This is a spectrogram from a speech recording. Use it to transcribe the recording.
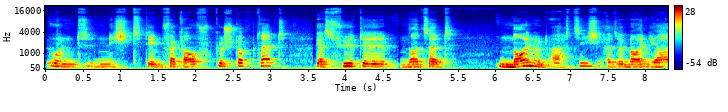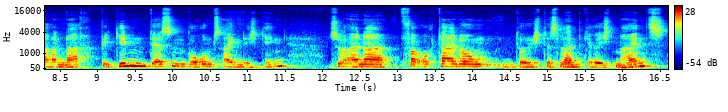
und nicht den Verkauf gestoppt hat. Das führte 1980 89, also neun Jahre nach Beginn dessen, worum es eigentlich ging, zu einer Verurteilung durch das Landgericht Mainz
